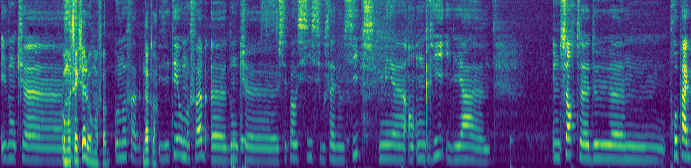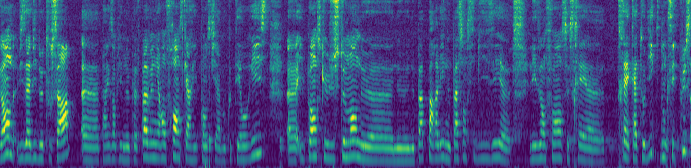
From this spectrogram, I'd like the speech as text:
Et donc, euh, Homosexuel ou homophobe homophobes. D'accord. Ils étaient homophobes, euh, donc euh, je ne sais pas aussi si vous savez aussi, mais euh, en Hongrie, il y a euh, une sorte de euh, propagande vis-à-vis de tout ça. Euh, par exemple, ils ne peuvent pas venir en France car ils pensent qu'il y a beaucoup de terroristes. Euh, ils pensent que justement ne, ne, ne pas parler, ne pas sensibiliser les enfants, ce serait très catholique. Donc c'est plus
